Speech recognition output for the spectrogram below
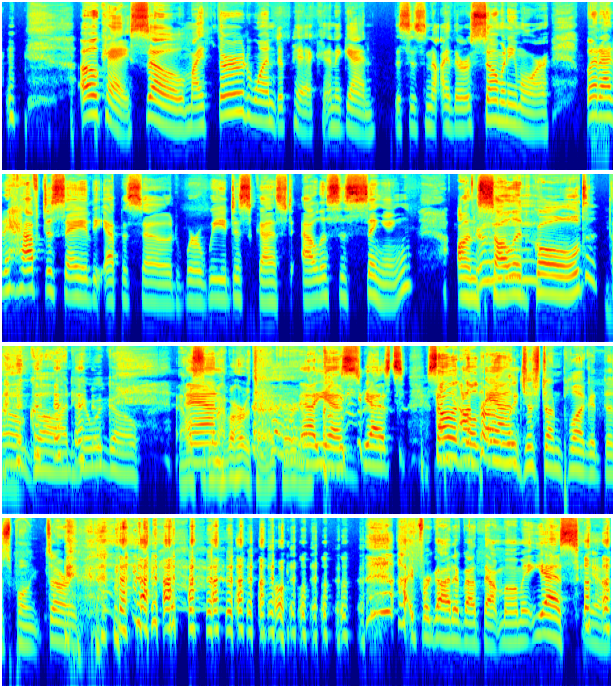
okay, so my third one to pick, and again, this is not, there are so many more, but I'd have to say the episode where we discussed Alice's singing on Solid Gold. Oh God, here we go. Alice is And- going to have a heart attack. Here. Uh, yes, yes, Solid gold. I'll probably and- just unplug at this point. Sorry. I forgot about that moment. Yes. Yeah.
